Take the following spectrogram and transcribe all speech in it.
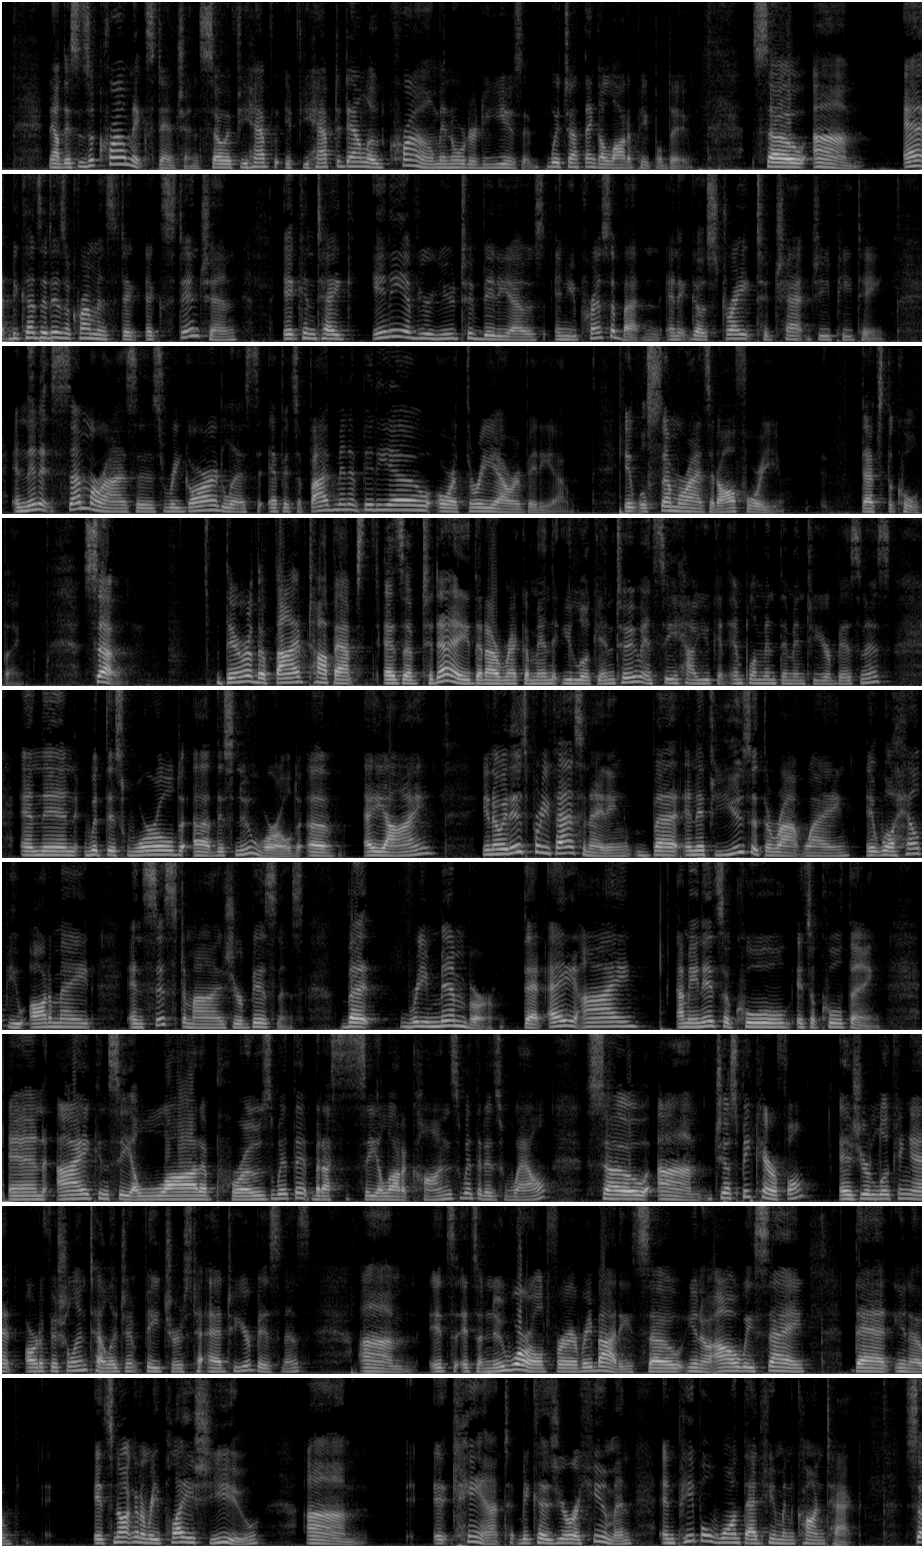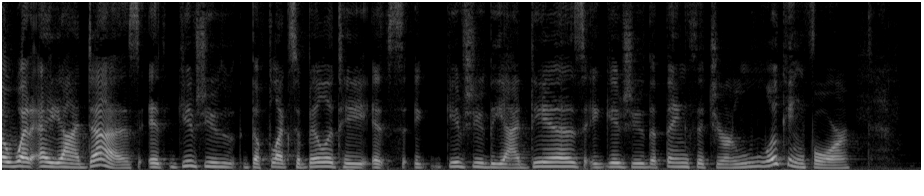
Now this is a Chrome extension, so if you have if you have to download Chrome in order to use it, which I think a lot of people do, so um, at because it is a Chrome extension, it can take any of your YouTube videos and you press a button and it goes straight to Chat GPT. And then it summarizes regardless if it's a five minute video or a three hour video. It will summarize it all for you. That's the cool thing. So, there are the five top apps as of today that I recommend that you look into and see how you can implement them into your business. And then with this world, uh, this new world of AI, you know, it is pretty fascinating, but, and if you use it the right way, it will help you automate and systemize your business. But remember that AI, I mean, it's a cool, it's a cool thing. And I can see a lot of pros with it, but I see a lot of cons with it as well. So um, just be careful as you're looking at artificial intelligent features to add to your business. Um, it's it's a new world for everybody. So you know, I always say that you know it's not going to replace you. Um, it can't because you're a human, and people want that human contact. So what AI does, it gives you the flexibility. It's it gives you the ideas. It gives you the things that you're looking for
